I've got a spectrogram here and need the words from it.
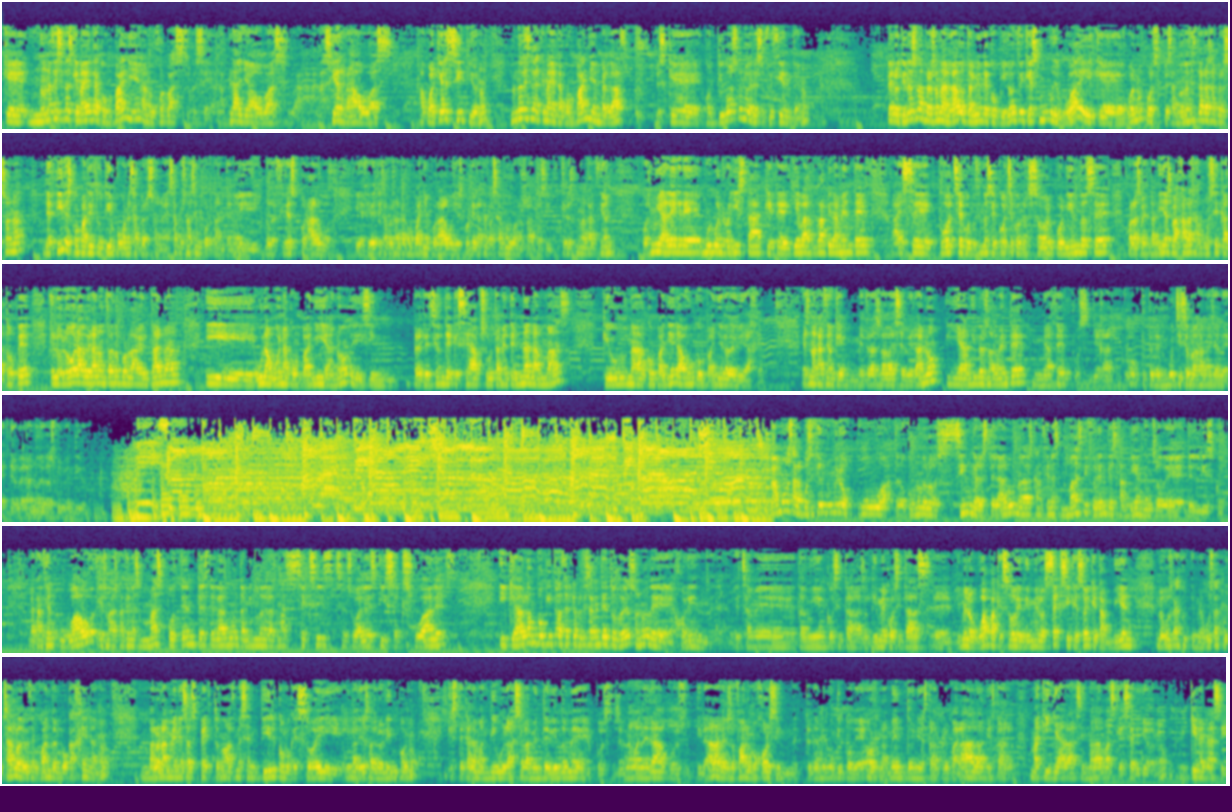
que no necesitas que nadie te acompañe, a lo mejor vas, yo que sé, a la playa o vas a la sierra o vas a cualquier sitio, ¿no? No necesitas que nadie te acompañe, en verdad, es que contigo solo eres suficiente, ¿no? Pero tienes una persona al lado también de copiloto y que es muy guay y que, bueno, pues no necesitar a esa persona, decides compartir tu tiempo con esa persona. Esa persona es importante, ¿no? Y lo decides por algo. Y decides que esa persona te acompañe por algo y es porque te hace pasar muy buenos ratos. Y quieres una canción, pues muy alegre, muy buen rollista, que te lleva rápidamente a ese coche, conduciendo ese coche con el sol, poniéndose con las ventanillas bajadas, la música a tope, el olor a verano entrando por la ventana y una buena compañía, ¿no? Y sin pretensión de que sea absolutamente nada más que una compañera o un compañero de viaje. Es una canción que me traslada ese verano y a mí personalmente me hace pues llegar o tener muchísimas ganas ya del verano de 2021. A la posición número 4 con uno de los singles del álbum, una de las canciones más diferentes también dentro del disco. La canción Wow es una de las canciones más potentes del álbum, también una de las más sexys, sensuales y sexuales. Y que habla un poquito acerca precisamente de todo eso, ¿no? De, jolín, échame también cositas, dime cositas, eh, dime lo guapa que soy, dime lo sexy que soy, que también me gusta, me gusta escucharlo de vez en cuando en boca ajena, ¿no? Valórame en ese aspecto, ¿no? Hazme sentir como que soy una diosa del Olimpo, ¿no? Que esté cae la mandíbula solamente viéndome, pues, de una manera, pues, tirada en el sofá, a lo mejor sin tener ningún tipo de ornamento, ni estar preparada, ni estar maquillada, sin nada más que ser yo, ¿no? Quíreme así.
